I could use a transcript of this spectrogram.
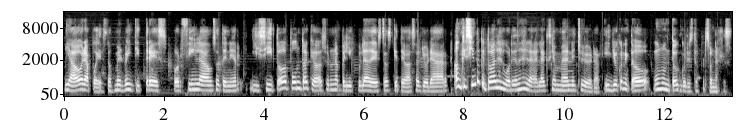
Y ahora pues, 2023, por fin la vamos a tener. Y sí, todo apunta a que va a ser una película de estas que te va a llorar. Aunque siento que todas las Guardianes de la Galaxia me han hecho llorar. Y yo he conectado un montón con estos personajes.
